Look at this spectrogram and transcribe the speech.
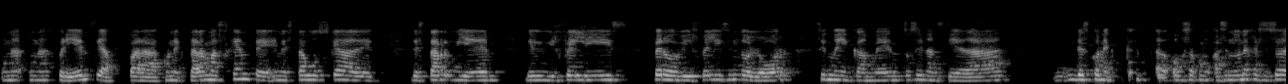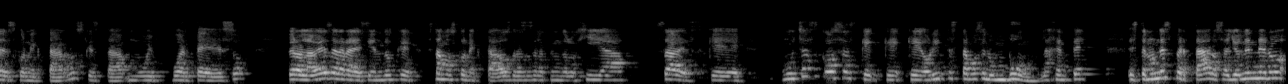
una, una, experiencia, para conectar a más gente en esta búsqueda de, de, estar bien, de vivir feliz, pero vivir feliz sin dolor, sin medicamentos, sin ansiedad, o sea, haciendo un ejercicio de desconectarnos, que está muy fuerte eso, pero a la vez agradeciendo que estamos conectados gracias a la tecnología, sabes, que muchas cosas que, que, que ahorita estamos en un boom, la gente está en un despertar, o sea, yo en enero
